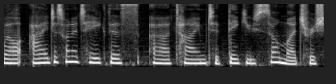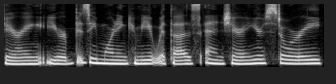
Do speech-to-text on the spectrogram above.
Well, I just want to take this uh, time to thank you so much for sharing your busy morning commute with us and sharing your story story.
